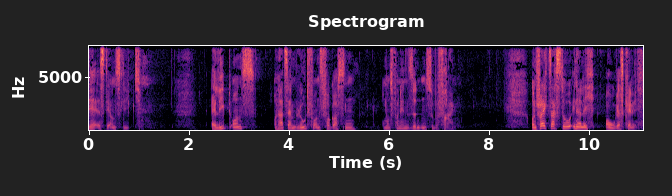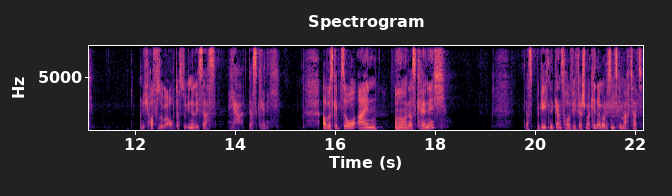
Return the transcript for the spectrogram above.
der ist, der uns liebt. Er liebt uns und hat sein Blut für uns vergossen, um uns von den Sünden zu befreien. Und vielleicht sagst du innerlich, oh, das kenne ich. Und ich hoffe sogar auch, dass du innerlich sagst, ja, das kenne ich. Aber es gibt so ein, oh, das kenne ich. Das begegnet ganz häufig, wer schon mal Kindergottesdienst gemacht hat.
